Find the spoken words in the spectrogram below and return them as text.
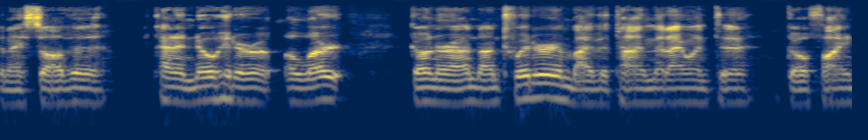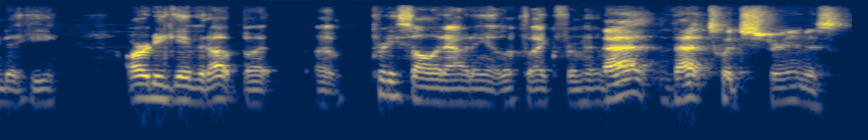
and I saw the kind of no hitter alert going around on Twitter. And by the time that I went to go find it, he already gave it up. But a pretty solid outing it looked like from him. That that Twitch stream is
